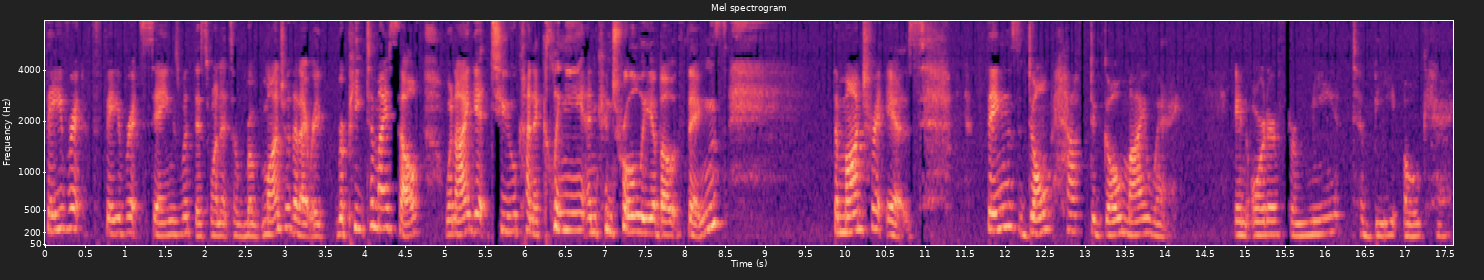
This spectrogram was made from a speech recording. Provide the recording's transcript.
favorite favorite sayings with this one it's a mantra that i re- repeat to myself when i get too kind of clingy and controlly about things. The mantra is things don't have to go my way in order for me to be okay.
